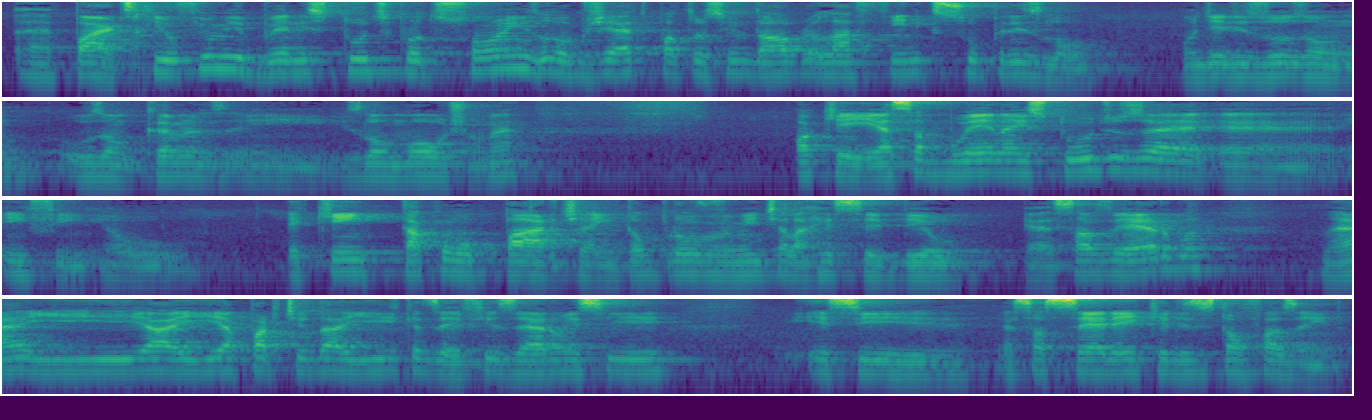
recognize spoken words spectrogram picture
é, partes, Rio Filme, Ben Studios Produções, objeto, patrocínio da obra La Phoenix Super Slow, onde eles usam, usam câmeras em slow motion, né? Ok, essa Buena Studios é, é enfim, é, o, é quem está como parte aí, então provavelmente ela recebeu essa verba né? E aí a partir daí, quer dizer, fizeram esse, esse, essa série aí que eles estão fazendo,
